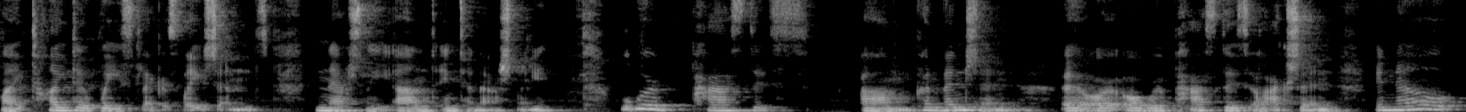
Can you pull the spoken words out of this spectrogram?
like tighter waste legislations nationally and internationally. Well, we're past this um, convention uh, or, or, we're past this election, and now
